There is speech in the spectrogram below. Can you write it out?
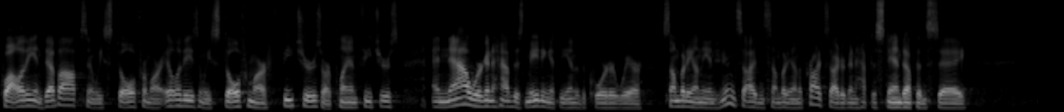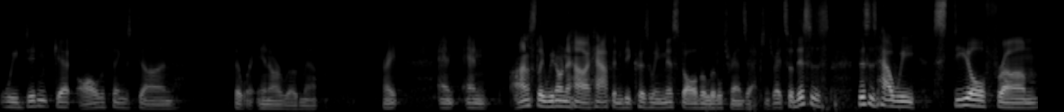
quality and DevOps, and we stole from our ilities, and we stole from our features, our planned features. And now we're going to have this meeting at the end of the quarter where somebody on the engineering side and somebody on the product side are going to have to stand up and say, we didn't get all the things done that were in our roadmap, right? And, and honestly, we don't know how it happened because we missed all the little transactions, right? So this is, this is how we steal from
